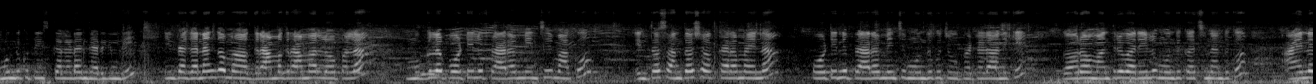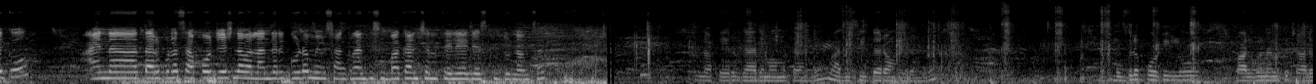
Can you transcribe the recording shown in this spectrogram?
ముందుకు తీసుకెళ్ళడం జరిగింది. ఇంత ఘనంగా మా గ్రామ గ్రామాల లోపల ముగ్గుల పోటీలు ప్రారంభించి మాకు ఎంతో సంతోషకరమైన పోటీని ప్రారంభించి ముందుకు చూపెట్టడానికి గౌరవ మంత్రివర్యులు ముందుకు వచ్చినందుకు ఆయనకు ఆయన తరపున సపోర్ట్ చేసిన వాళ్ళందరికీ కూడా మేము సంక్రాంతి శుభాకాంక్షలు తెలియజేసుకుంటున్నాం సార్. నా పేరు గాది మమత అండి. మాది సీతారాంపూర్ అండి. ముగ్గుల పోటీలో పాల్గొన్నందుకు చాలా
